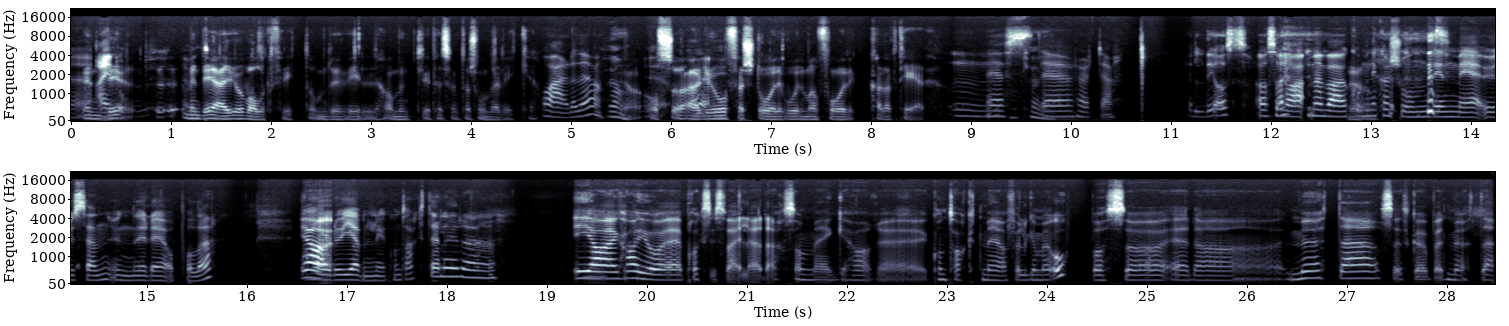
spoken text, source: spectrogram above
uh, Men det, opp. men det er jo valgfritt om du vil ha muntlig presentasjon eller ikke. Og er det det, ja? Ja, og så er det jo første året hvor man får karakter. Mm. Yes, okay. det hørte jeg. Heldig oss. Altså, hva, men hva er kommunikasjonen din med USN under det oppholdet? Ja, Har du jevnlig kontakt, eller? eh? ja, jeg har jo eh, praksisveileder som jeg har eh, kontakt med og følger med opp. Og så er det møter, så jeg skal jo på et møte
